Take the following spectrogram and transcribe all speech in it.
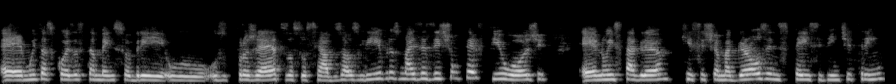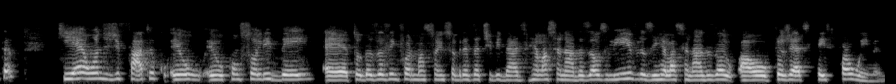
é, muitas coisas também sobre o, os projetos associados aos livros, mas existe um perfil hoje é, no Instagram que se chama Girls in Space 2030, que é onde, de fato, eu, eu consolidei é, todas as informações sobre as atividades relacionadas aos livros e relacionadas ao, ao projeto Space for Women.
